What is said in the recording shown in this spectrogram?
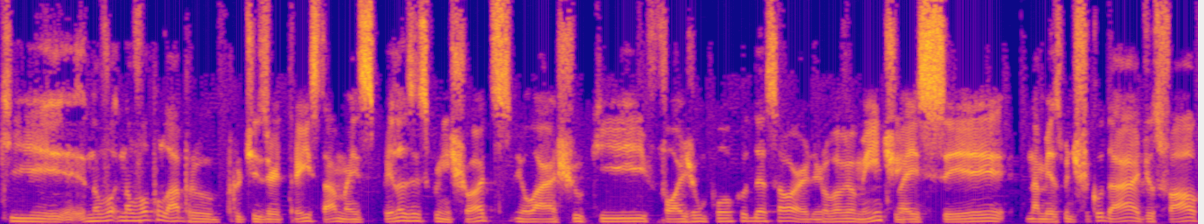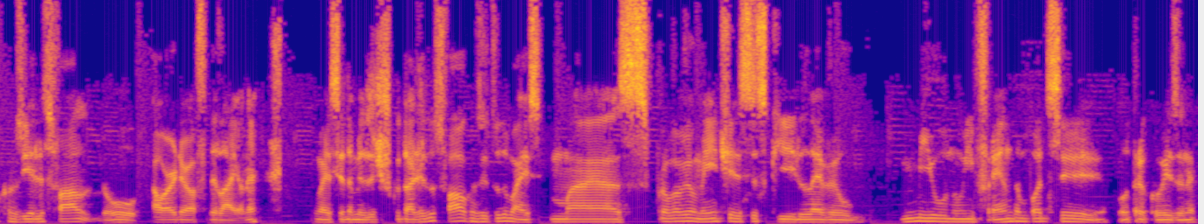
que. Não vou, não vou pular pro, pro teaser 3, tá? Mas pelas screenshots, eu acho que foge um pouco dessa ordem. Provavelmente vai ser na mesma dificuldade, os Falcons, e eles falam. O, a Order of the Lion, né? Vai ser da mesma dificuldade dos Falcons e tudo mais. Mas provavelmente esses que level mil não enfrentam pode ser outra coisa, né?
